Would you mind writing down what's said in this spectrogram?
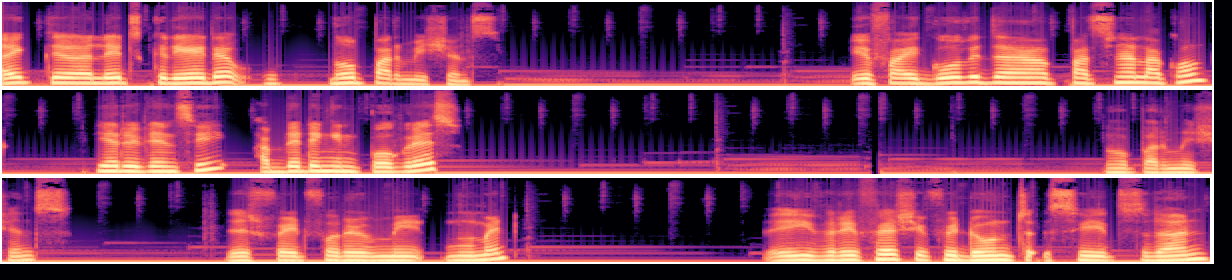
like uh, let's create a no permissions. If i go with the personal account here you can see updating in progress. No permissions. Just wait for a moment. If refresh if you don't see it's done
